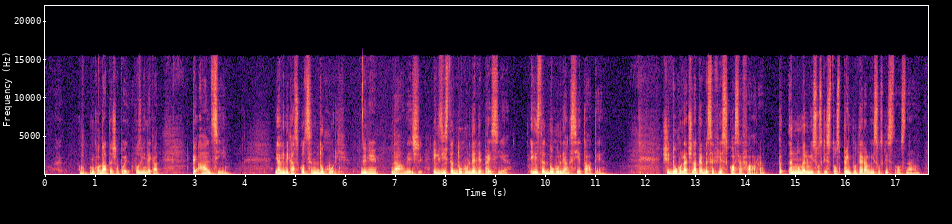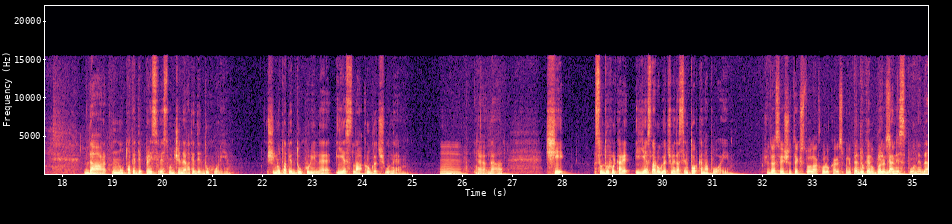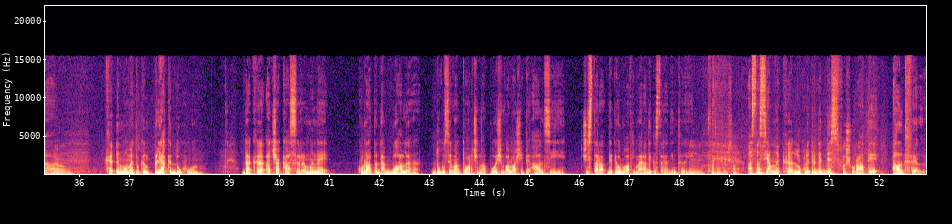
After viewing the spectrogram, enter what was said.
încă o dată și apoi a fost vindecat. Pe alții i-a vindecat scoțând duhuri. Din ei. Da? Deci există duhuri de depresie, există duhuri de anxietate și duhurile acelea trebuie să fie scoase afară în numele lui Isus Hristos, prin puterea lui Isus Hristos. Da? Dar nu toate depresiile sunt generate de duhuri și nu toate duhurile ies la rugăciune. Hmm. Da? Și sunt duhuri care ies la rugăciune, dar se întorc înapoi. Și de asta e și textul ăla acolo care spune cum Pentru că Biblia părăsit. ne spune, da, da, că în momentul când pleacă Duhul, dacă acea casă rămâne curată, dar goală, Duhul se va întoarce înapoi și va lua și pe alții și starea de pe urmă va fi mai rea decât starea din tâi. Mm, foarte interesant. Asta înseamnă că lucrurile trebuie desfășurate altfel.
